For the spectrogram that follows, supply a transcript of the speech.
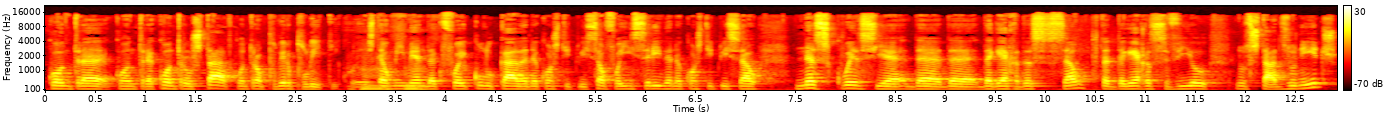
contra, contra, contra o Estado, contra o poder político. Esta é uma emenda que foi colocada na Constituição, foi inserida na Constituição na sequência da, da, da Guerra da Secessão, portanto, da Guerra Civil nos Estados Unidos.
